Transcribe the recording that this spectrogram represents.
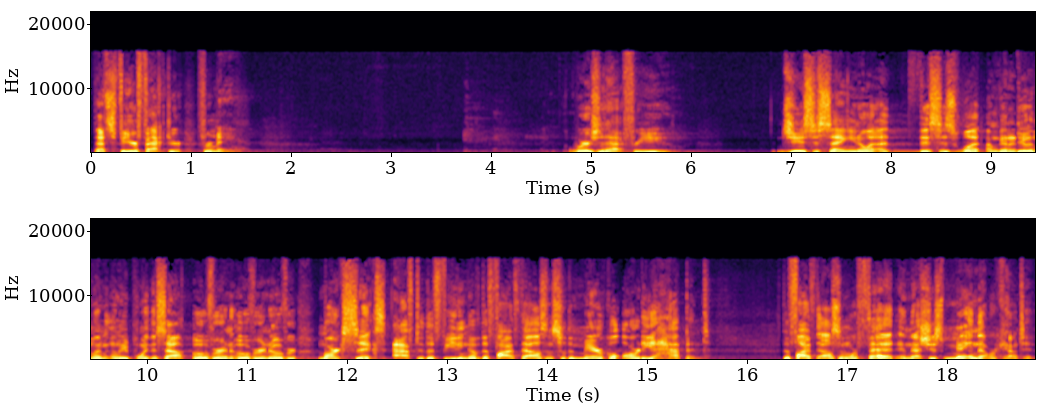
That's fear factor for me. Where's it at for you? Jesus is saying, you know what, uh, this is what I'm going to do. And let me, let me point this out over and over and over. Mark 6, after the feeding of the 5,000, so the miracle already happened. The 5,000 were fed, and that's just men that were counted.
